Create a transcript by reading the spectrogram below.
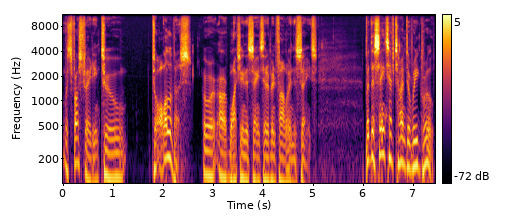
what's frustrating to to all of us who are, are watching the Saints that have been following the Saints. But the Saints have time to regroup,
